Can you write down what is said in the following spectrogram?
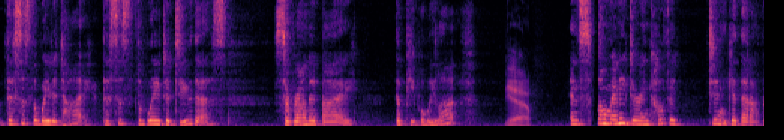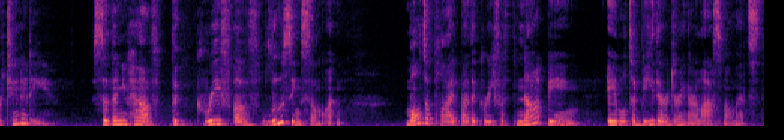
this is the way to die. This is the way to do this, surrounded by the people we love. Yeah. And so many during COVID didn't get that opportunity. So then you have the grief of losing someone multiplied by the grief of not being able to be there during their last moments,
